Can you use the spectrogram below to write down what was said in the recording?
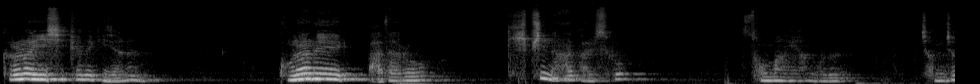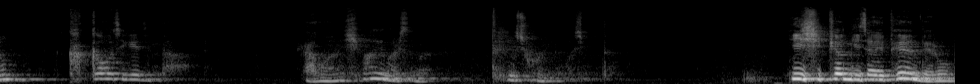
그러나 이 시편의 기자는 고난의 바다로 깊이 나아갈수록 소망의 항구는 점점 가까워지게 된다. 라고 하는 희망의 말씀을 들려주고 있는 것입니다. 이 시편 기자의 표현대로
